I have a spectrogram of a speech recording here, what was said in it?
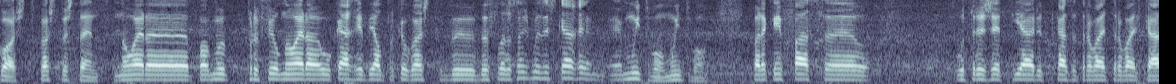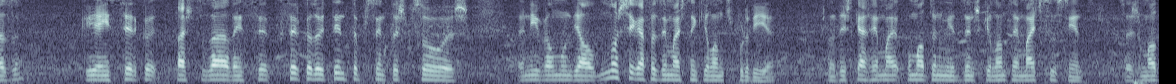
gosto, gosto bastante. Não era, para o meu perfil não era o carro ideal porque eu gosto de, de acelerações, mas este carro é, é, muito bom, muito bom. Para quem faça o trajeto diário de casa-trabalho, trabalho-casa, que em cerca, está estudado em cerca, cerca de 80% das pessoas a nível mundial não chega a fazer mais de 100 km por dia. Portanto, este carro é mais, com uma autonomia de 200 km é mais que suficiente. Ou seja, uma,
